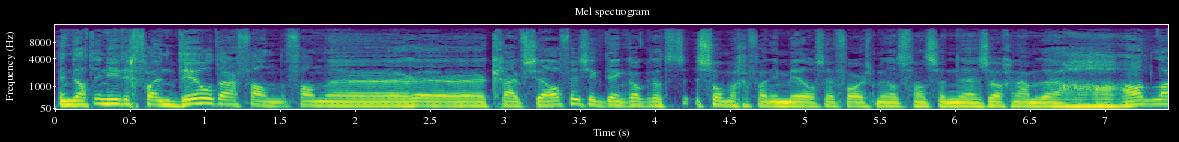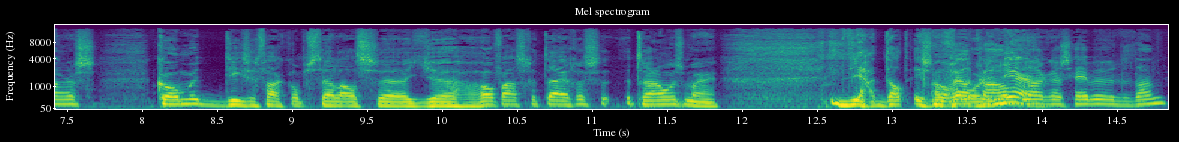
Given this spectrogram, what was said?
En dat in ieder geval een deel daarvan van uh, Cruijff zelf is. Ik denk ook dat sommige van die mails en voicemails van zijn uh, zogenaamde handlangers komen. Die zich vaak opstellen als uh, Jehovah's trouwens. Maar ja, dat is nog welke ordinair. handlangers hebben we er dan?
